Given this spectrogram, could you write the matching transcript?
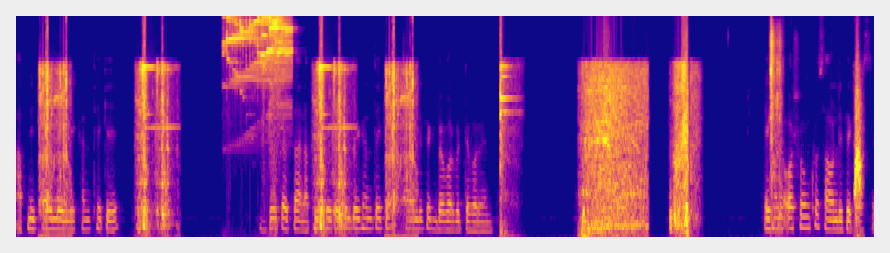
আপনি চাইলে এখান থেকে যেটা চান আপনি সেটা কিন্তু এখান থেকে সাউন্ড ইফেক্ট ব্যবহার করতে পারবেন। এখানে অসংখ্য সাউন্ড ইফেক্ট আছে।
